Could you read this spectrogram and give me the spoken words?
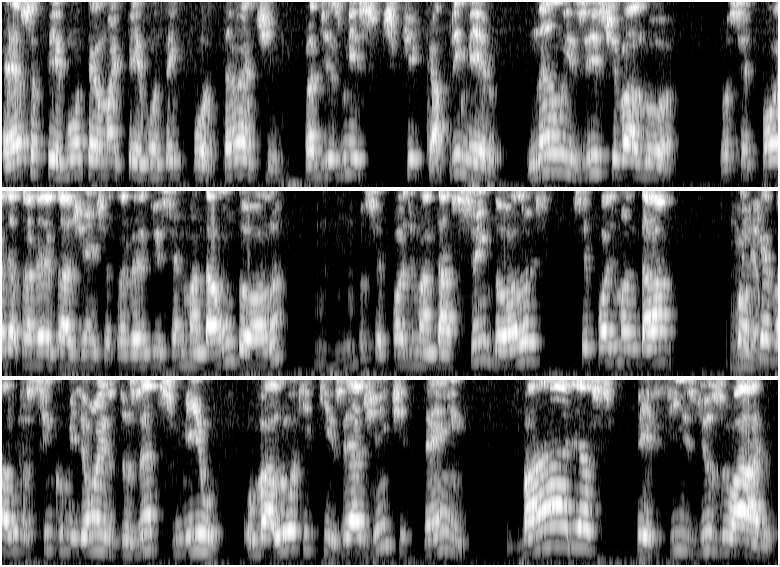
essa pergunta é uma pergunta importante para desmistificar. Primeiro, não existe valor. Você pode, através da gente, através do ICN, mandar um dólar, uhum. você pode mandar 100 dólares, você pode mandar um qualquer milhão. valor, 5 milhões, 200 mil, o valor que quiser. A gente tem vários perfis de usuário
